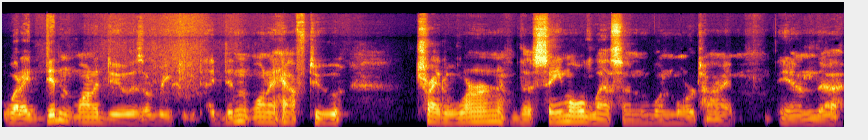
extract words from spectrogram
What I didn't want to do is a repeat. I didn't want to have to try to learn the same old lesson one more time. And, uh,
